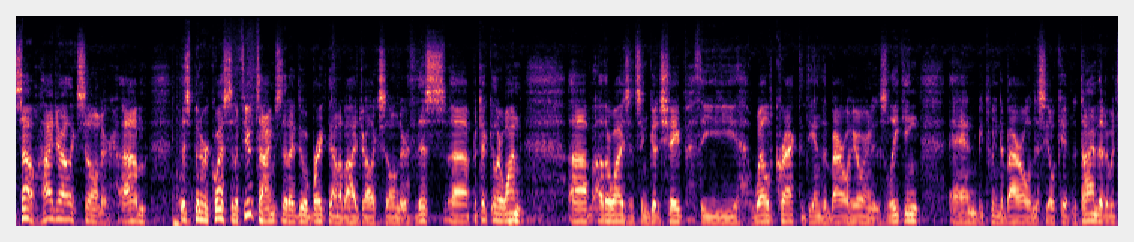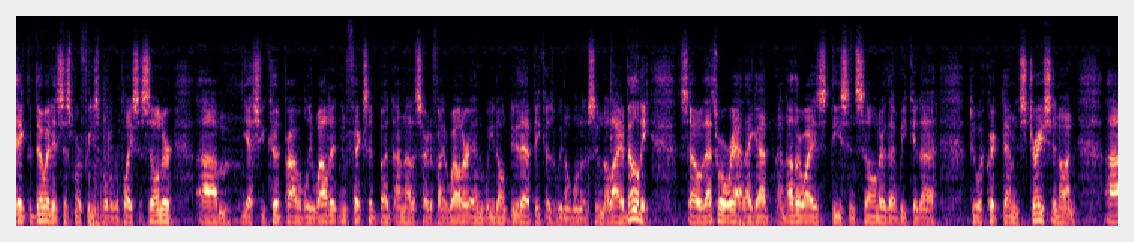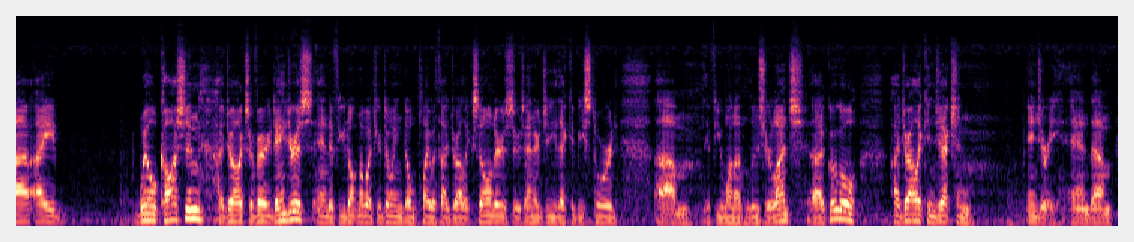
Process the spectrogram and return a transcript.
So, hydraulic cylinder. Um, this has been requested a few times that I do a breakdown of a hydraulic cylinder. This uh, particular one, um, otherwise it's in good shape. The weld cracked at the end of the barrel here and it's leaking. And between the barrel and the seal kit and the time that it would take to do it, it's just more feasible to replace the cylinder. Um, yes, you could probably weld it and fix it, but I'm not a certified welder and we don't do that because we don't want to assume the liability. So that's where we're at. I got an otherwise decent cylinder that we could uh, do a quick demonstration on. Uh, I will caution. Hydraulics are very dangerous and if you don't know what you're doing don't play with hydraulic cylinders. There's energy that could be stored um, if you want to lose your lunch. Uh, google hydraulic injection injury and um,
